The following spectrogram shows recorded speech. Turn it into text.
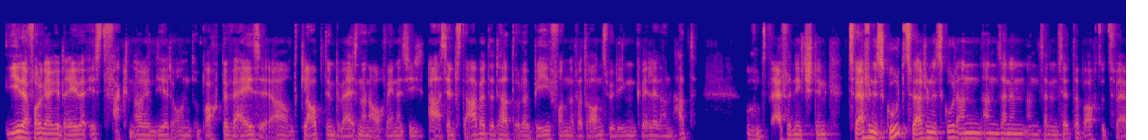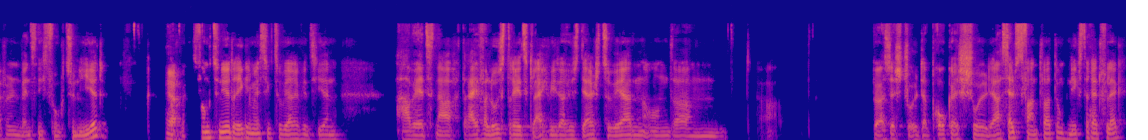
jeder erfolgreiche Trader ist faktenorientiert und, und braucht Beweise ja, und glaubt den Beweisen dann auch, wenn er sie A selbst erarbeitet hat oder B von einer vertrauenswürdigen Quelle dann hat. Und mhm. Zweifel nicht stehen. Zweifeln ist gut, Zweifeln ist gut an, an, seinem, an seinem Setup auch zu zweifeln, wenn es nicht funktioniert. Ja. Wenn es funktioniert, regelmäßig zu verifizieren. Aber jetzt nach drei Verlusttrades gleich wieder hysterisch zu werden und ähm, Börse ist schuld, der Broker ist schuld, ja. Selbstverantwortung, nächster Red Flag.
